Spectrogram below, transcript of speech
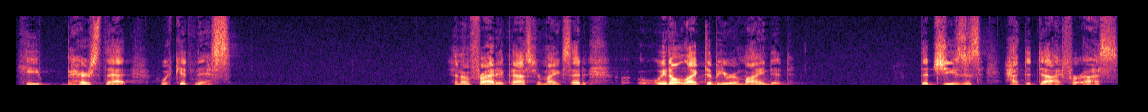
He bears that wickedness. And on Friday, Pastor Mike said, we don't like to be reminded that Jesus had to die for us.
